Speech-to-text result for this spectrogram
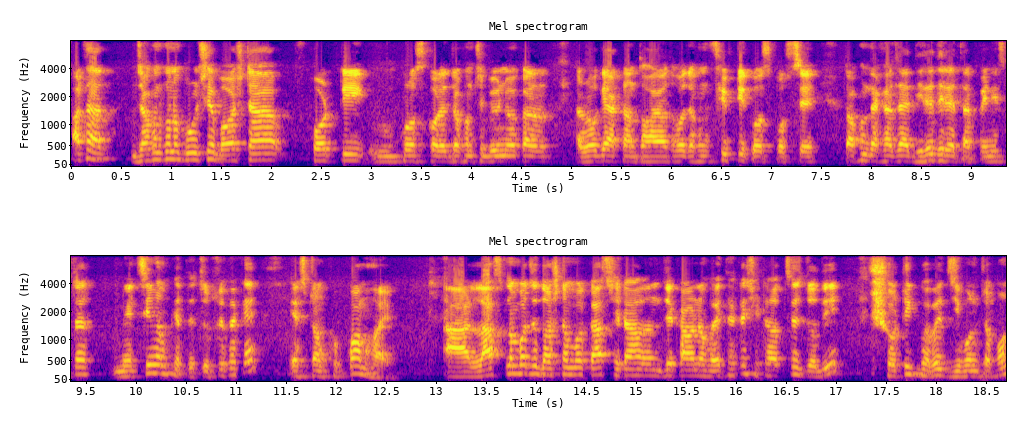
অর্থাৎ যখন কোনো পুরুষের বয়সটা ফোরটি ক্রস করে, যখন সে বিভিন্ন প্রকার রোগে আক্রান্ত হয় অথবা যখন ফিফটি ক্রস করছে, তখন দেখা যায় ধীরে ধীরে তার পেনিসটা ম্যাক্সিমাম ক্ষেত্রে চুপসে থাকে স্ট্রং খুব কম হয়। আর লাস্ট নম্বর যে দশ নম্বর কাজ, সেটা যে কারণে হয়ে থাকে, সেটা হচ্ছে যদি সঠিকভাবে জীবনযাপন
